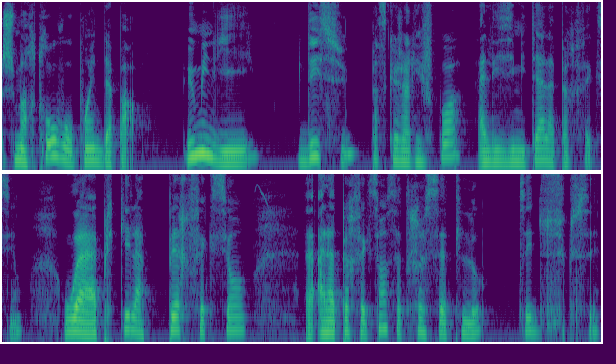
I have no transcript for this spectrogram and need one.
je me retrouve au point de départ, humilié, déçu, parce que j'arrive pas à les imiter à la perfection ou à appliquer la perfection, euh, à la perfection cette recette-là, tu sais, du succès.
